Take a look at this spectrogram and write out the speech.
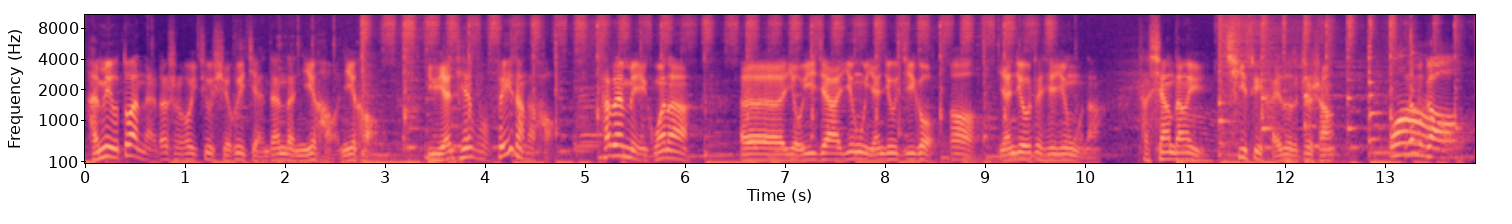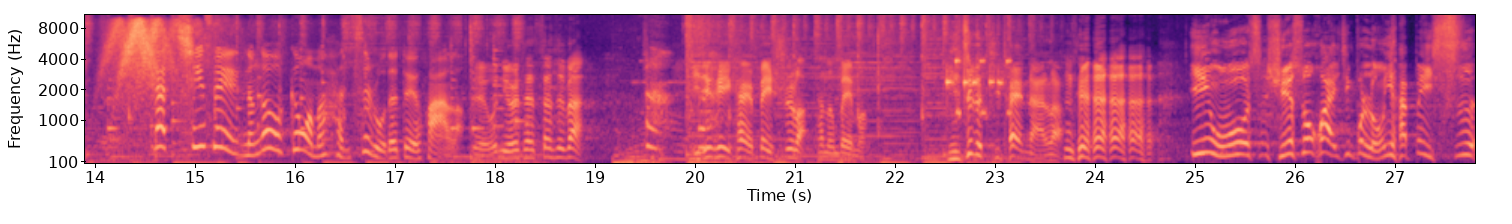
还没有断奶的时候，就学会简单的“你好，你好”，语言天赋非常的好。它在美国呢，呃，有一家鹦鹉研究机构啊，研究这些鹦鹉呢，它相当于七岁孩子的智商。哇，那么高？那七岁能够跟我们很自如的对话了？对我女儿才三岁半，已经可以开始背诗了。她能背吗？你这个题太难了。鹦鹉学说话已经不容易，还背诗，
